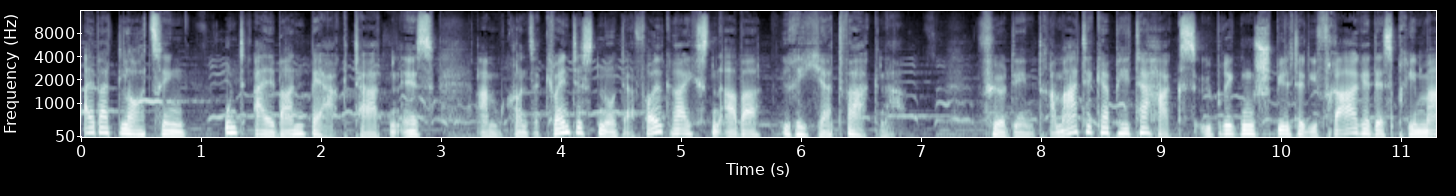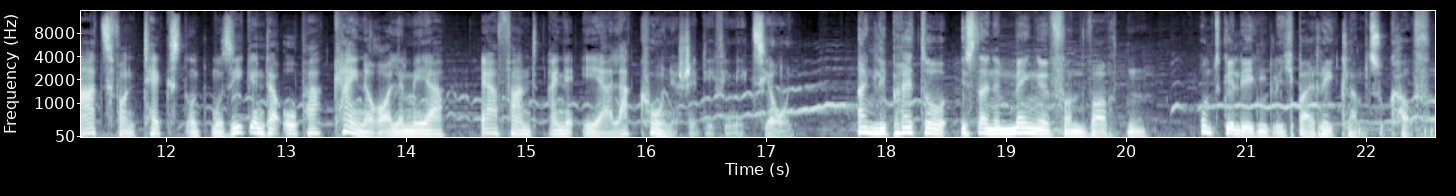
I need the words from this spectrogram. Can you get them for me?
Albert Lorzing und Alban Berg taten es, am konsequentesten und erfolgreichsten aber Richard Wagner. Für den Dramatiker Peter Hacks übrigens spielte die Frage des Primats von Text und Musik in der Oper keine Rolle mehr. Er fand eine eher lakonische Definition. Ein Libretto ist eine Menge von Worten und gelegentlich bei Reklam zu kaufen.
